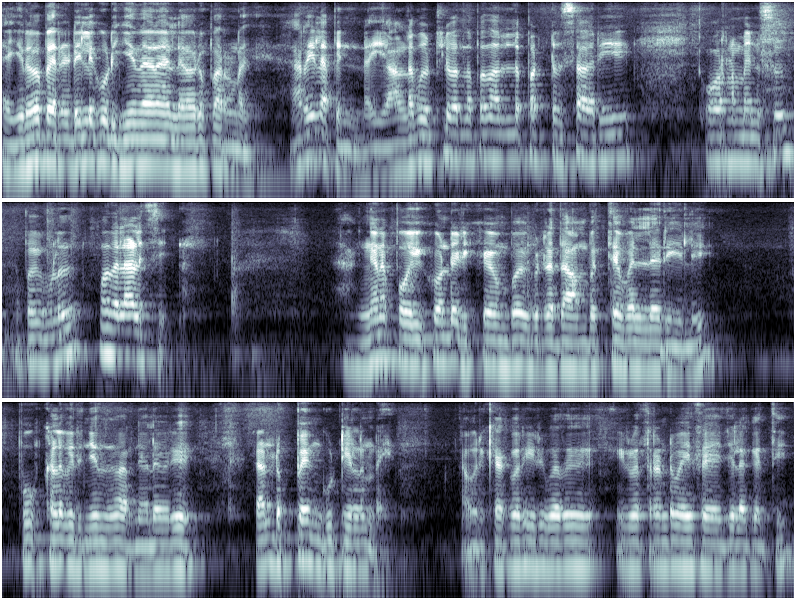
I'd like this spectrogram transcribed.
ഭയങ്കര പെരടിയിൽ കുടുങ്ങിയെന്നാണ് എല്ലാവരും പറഞ്ഞത്. അറിയില്ല പിന്നെ ഇയാളുടെ വീട്ടിൽ വന്നപ്പോൾ നല്ല പട്ട് സാരി ഓർണമെന്റ്സ് അപ്പോൾ ഇവൾ മുതലാളിച്ച്. അങ്ങനെ പോയിക്കൊണ്ടിരിക്കുമ്പോൾ ഇവരുടെ ദാമ്പത്യ വല്ലരിയിൽ പൂക്കൾ വിരിഞ്ഞെന്ന് പറഞ്ഞാൽ അവർ രണ്ട് പെൺകുട്ടികളുണ്ടായി. അവർക്കൊക്കെ ഒരു ഇരുപത് ഇരുപത്തിരണ്ട് വയസ്സ് ഏജിലൊക്കെ എത്തി.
